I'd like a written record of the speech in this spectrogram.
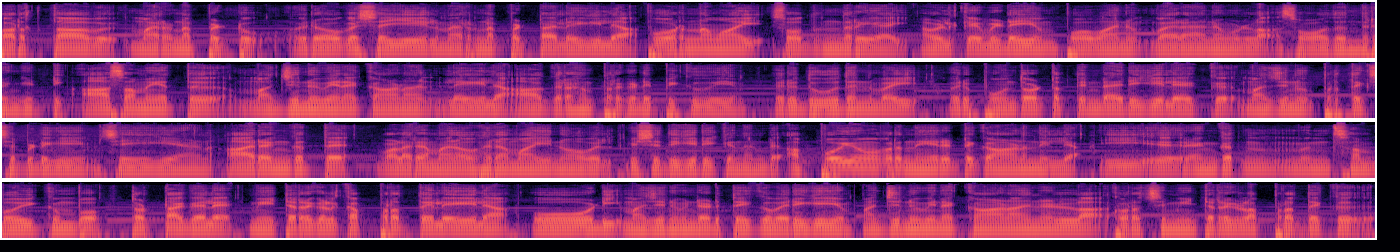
ഭർത്താവ് മരണപ്പെട്ടു. രോഗശയ്യയിൽ മരണപ്പെട്ട ലൈല പൂർണമായി സ്വതന്ത്രയായി. അവൾക്ക് എവിടെയും പോവാനും വരാനുമുള്ള സ്വാതന്ത്ര്യം കിട്ടി. ആ സമയത്ത് മജ്നുവിനെ കാണാൻ ലൈല ആഗ്രഹം പ്രകടിപ്പിക്കുകയും ഒരു ദൂതൻ വഴി ഒരു പൂന്തോട്ടത്തിന്റെ അരികിലേക്ക് മജ്നു പ്രത്യക്ഷപ്പെടുകയും ചെയ്യുകയാണ്. ആ രംഗത്തെ വളരെ മനോഹരമായി നോവൽ വിശദീകരിക്കുന്നുണ്ട്. അപ്പോഴും അവർ നേരിട്ട് കാണുന്നില്ല. ഈ രംഗം സംഭവിക്കുമ്പോൾ തൊട്ടകലെ മീറ്ററുകൾക്കപ്പുറത്ത് ലൈല ഓടി മജ്നുവിന്റെ അടുത്തേക്ക് വരികയും മജ്നുവിനെ കാണാനുള്ള കുറച്ച് മീറ്ററുകൾ അപ്പുറത്തേക്ക്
